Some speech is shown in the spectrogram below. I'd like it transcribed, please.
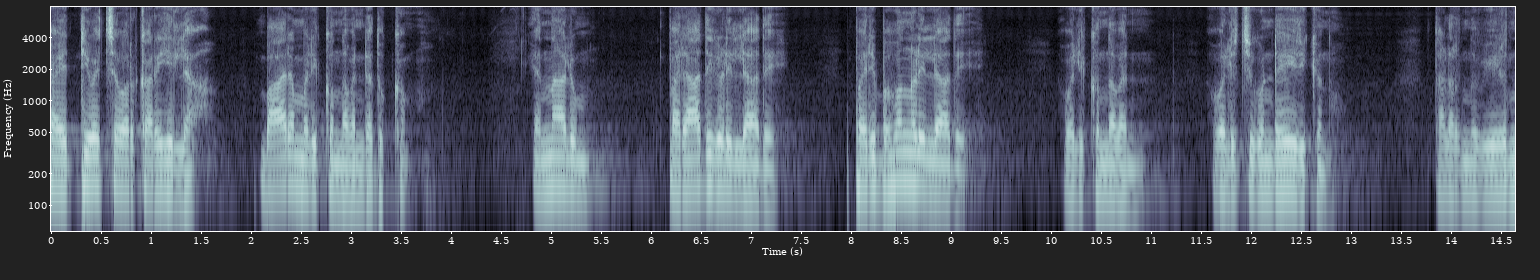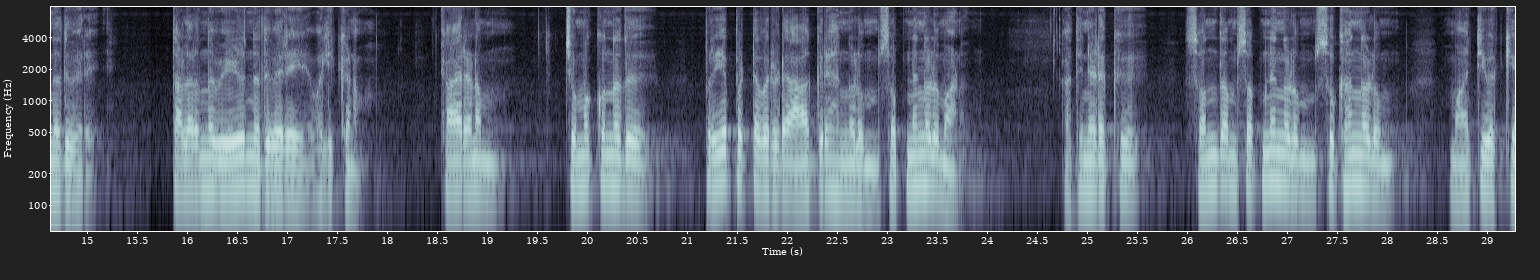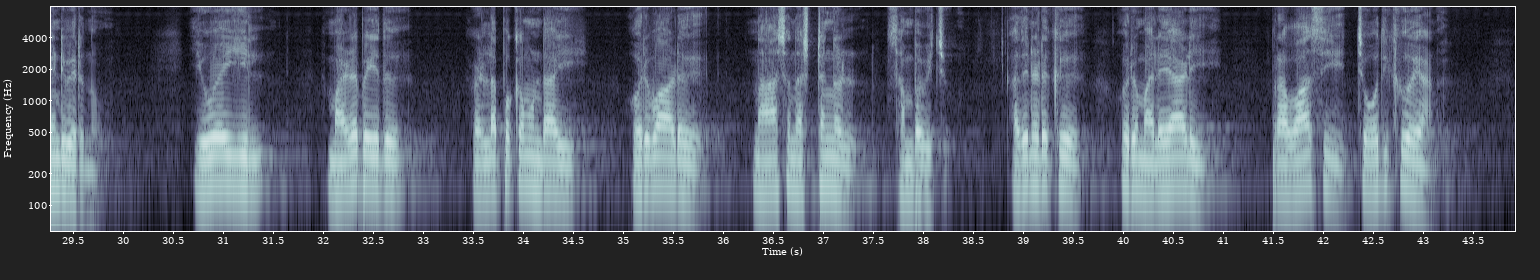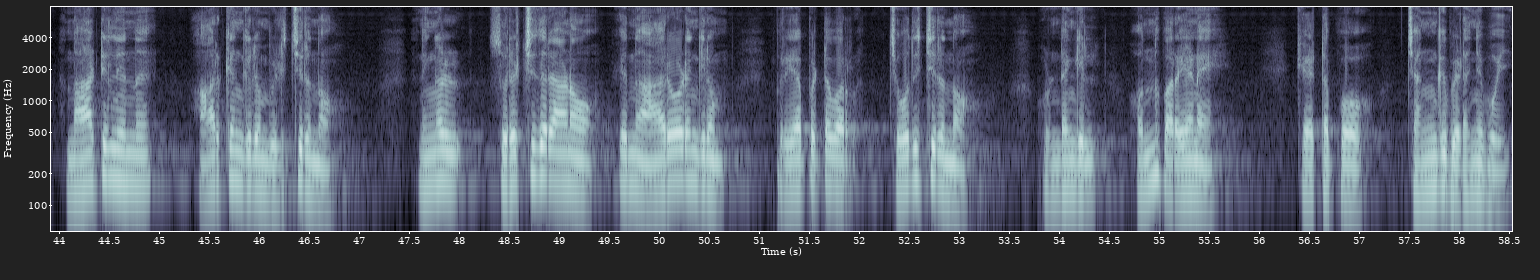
കയറ്റിവെച്ചവർക്കറിയില്ല ഭാരം വലിക്കുന്നവന്റെ ദുഃഖം. എന്നാലും പരാതികളില്ലാതെ പരിഭവങ്ങളില്ലാതെ വലിക്കുന്നവൻ വലിച്ചുകൊണ്ടേയിരിക്കുന്നു. തളർന്നു വീഴുന്നതുവരെ തളർന്നു വീഴുന്നതുവരെ വലിക്കണം. കാരണം ചുമക്കുന്നത് പ്രിയപ്പെട്ടവരുടെ ആഗ്രഹങ്ങളും സ്വപ്നങ്ങളുമാണ്. അതിനിടക്ക് സ്വന്തം സ്വപ്നങ്ങളും സുഖങ്ങളും മാറ്റിവെക്കേണ്ടി വരുന്നു യു എ ഇയിൽ മഴ പെയ്ത് വെള്ളപ്പൊക്കമുണ്ടായി ഒരുപാട് നാശനഷ്ടങ്ങൾ സംഭവിച്ചു. അതിനിടക്ക് ഒരു മലയാളി പ്രവാസി ചോദിക്കുകയാണ് നാട്ടിൽ നിന്ന് ആർക്കെങ്കിലും വിളിച്ചിരുന്നോ? നിങ്ങൾ സുരക്ഷിതരാണോ എന്ന് ആരോടെങ്കിലും പ്രിയപ്പെട്ടവർ ചോദിച്ചിരുന്നോ? ഉണ്ടെങ്കിൽ ഒന്ന് പറയണേ. കേട്ടപ്പോൾ ചങ്ക് പിടഞ്ഞുപോയി.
